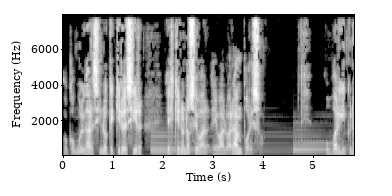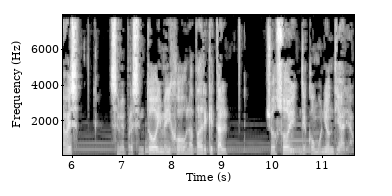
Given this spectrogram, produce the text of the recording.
o comulgar, sino que quiero decir es que no nos evaluarán por eso Hubo alguien que una vez se me presentó y me dijo, hola padre, ¿qué tal? Yo soy de comunión diaria.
